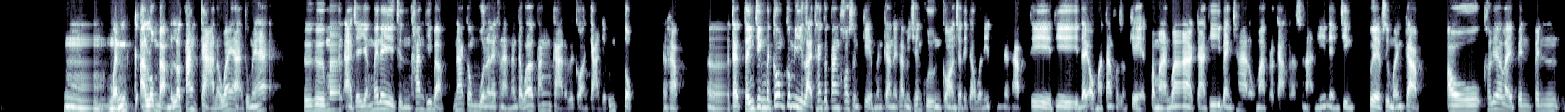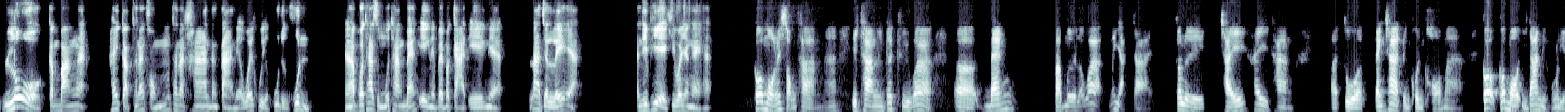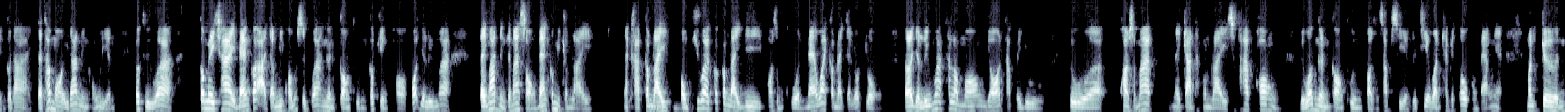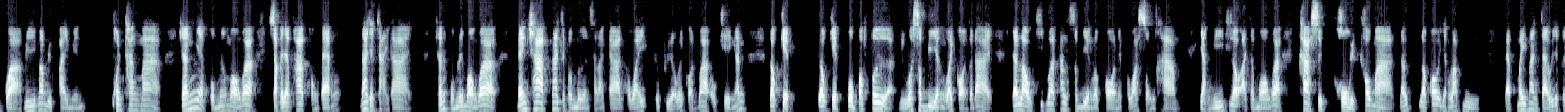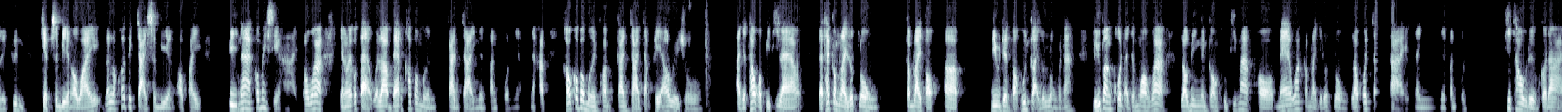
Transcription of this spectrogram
อืม เหมือนอารมณ์แบบเหมือนเราตั้งการ์ดเอาไว้อะถูกไหมฮะ คือคือมันอาจจะยังไม่ได้ถึงขั้นที่แบบน่ากังวลอะไรขนาดนั้น แต่ว่าเราตั้งการ์ดเอาไว้ก่อนการ์ดอย่าเพิ่งตกนะครับเออแต่แต่จริงๆมันก็ก็มีหลายท่านก็ตั้งข้อสังเกตเหมือนกันนะครับ อย่างเช่นคุณกรณ์ จาติกวณิชนะครับที่ที่ได้ออกมาตั้งข้อสังเกต ประมาณว่าการที่แบงค์ชาติออกมาประกาศลักษณะนี้เนี่ยจริงๆเวฟเหมือนกับ เอาเขาเรียกอะไรเป็นเป็นโล่กำบังอะให้กับทางด้านของธนาคารต่างๆเนี่ยเอาไว้คุยกับผู้ถือหุ้นนะครับเพราะถ้าสมมุติทางแบงก์เองเนี่ยไปประกาศเองเนี่ย น่าจะเละอะอันนี้พี่เอกคิดว่ายังไงฮะ ก็มองได้สองทางนะอีกทางหนึ่งก็คือว่าแบงก์ประเมินแล้วว่าไม่อยากจ่าย ก็เลยใช้ให้ทางตัวแบงก์ชาติเป็นคนขอมา ก็ก็มองอีกด้านหนึ่งของเหรียญก็ได้ แต่ถ้ามองอีกด้านหนึ่งของเหรียญก็คือว่าก็ไม่ใช่แบงก์ก็อาจจะมีความรู้สึกว่าเงินกองทุนก็เพียงพอ เพราะอย่าลืมว่าไตรมาสหนึ่งไตรมาสสองแบงก์ก็มีกำไรนะครับกำไรผมคิดว่าก็กำไรดีพอสมควรแม้ว่ากำไรจะลดลง แต่เราอย่าลืมว่าถ้าเรามองย้อนกลับไปดูตัวความสามารถ ในการทำกำไรสภาพคล่อง หรือว่าเงินกองทุนต่อสินทรัพย์เสี่ยงหรือ tier one capital ของแบงก์เนี่ยมันเกินกว่า minimum requirement ค่อนข้างมาก ฉะนั้นเนี่ยผมยังมองว่าศักยภาพของแบงก์น่าจะจ่ายได้ ฉะนั้นผมเลยมองว่าแบงก์ชาติน่าจะประเมินสถานการณ์เอาไว้เผื่อๆไว้ก่อนว่าโอเคงั้น เราเก็บเราเก็บพวก buffer หรือว่าเสบียงไว้ก่อนก็ได้ แล้วเราคิดว่าถ้าเสบียงเราพอในภาวะสงคราม อย่างนี้ที่เราอาจจะมองว่าข้าศึกโควิดเข้ามา แล้วเราก็ยังรับมือแบบไม่มั่นใจว่าจะเกิดอะไรขึ้น เก็บเสบียงเอาไว้ แล้วเราก็ไปจ่ายเสบียงเอาไป ปีหน้าก็ไม่เสียหาย เพราะว่าอย่างไรก็แต่เวลาแบงค์เขาประเมินการจ่ายเงินปันผลเนี่ยนะครับเขาก็ประเมินความการจ่ายจาก payout ratio อาจจะเท่ากับปีที่แล้ว แต่ถ้ากำไรลดลงกำไรต่ออดิวเดนต่อหุ้นก็อาจจะลดลงไปนะ หรือบางคนอาจจะมองว่าเรามีเงินกองทุนที่มากพอ แม้ว่ากำไรจะลดลง เราก็จ่ายในเงินปันผลที่เท่าเดิมก็ได้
